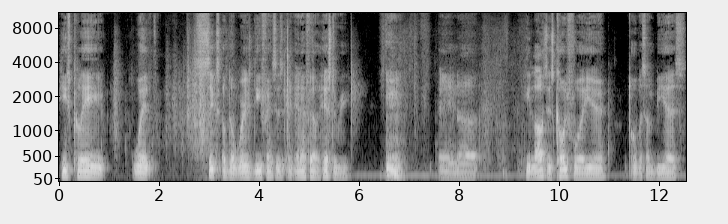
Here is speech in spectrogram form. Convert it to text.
he's played with six of the worst defenses in NFL history, and uh, he lost his coach for a year over some BS.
